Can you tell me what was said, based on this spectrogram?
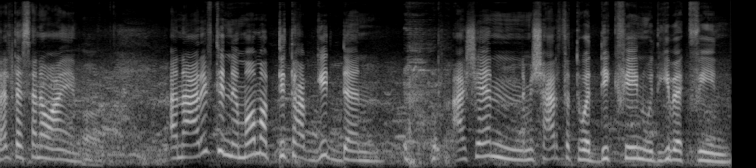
ثالثة ثانوي عام. آه. أنا عرفت إن ماما بتتعب جدا عشان مش عارفة توديك فين وتجيبك فين.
